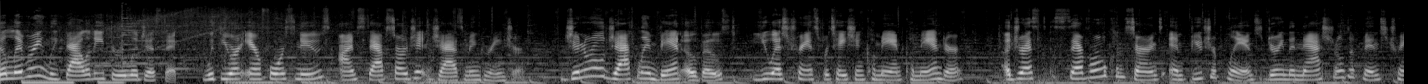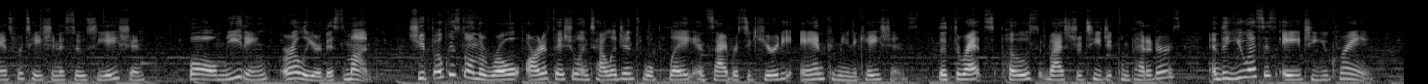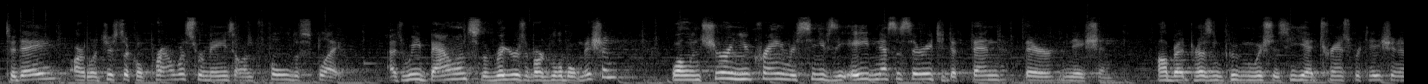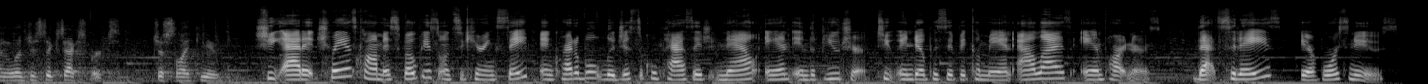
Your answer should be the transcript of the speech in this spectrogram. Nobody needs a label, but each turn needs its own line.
delivering lethality through logistics. With your Air Force News, I'm Staff Sergeant Jasmine Granger. General Jacqueline Van Ovost, U.S. Transportation Command Commander, addressed several concerns and future plans during the National Defense Transportation Association fall meeting earlier this month. She focused on the role artificial intelligence will play in cybersecurity and communications, the threats posed by strategic competitors, and the U.S.'s aid to Ukraine.
Today, our logistical prowess remains on full display as we balance the rigors of our global mission while ensuring Ukraine receives the aid necessary to defend their nation. I'll bet President Putin wishes he had transportation and logistics experts just like you.
She added Transcom is focused on securing safe and credible logistical passage now and in the future to Indo Pacific Command allies and partners. That's today's Air Force News.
